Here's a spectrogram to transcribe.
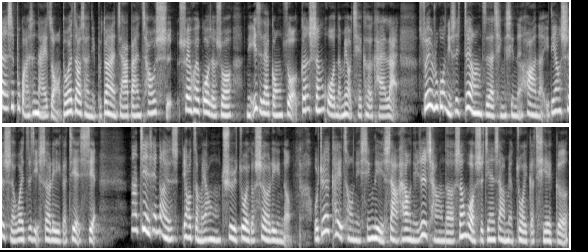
但是不管是哪一种，都会造成你不断的加班、超时、所以会，过着说你一直在工作，跟生活呢没有切割开来。所以，如果你是这样子的情形的话呢，一定要适时为自己设立一个界限。那界限到底是要怎么样去做一个设立呢？我觉得可以从你心理上，还有你日常的生活时间上面做一个切割。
